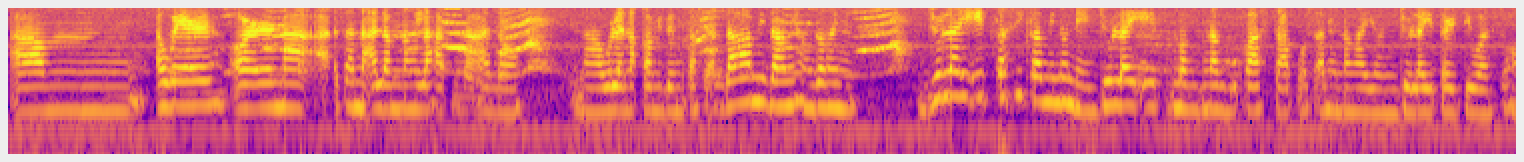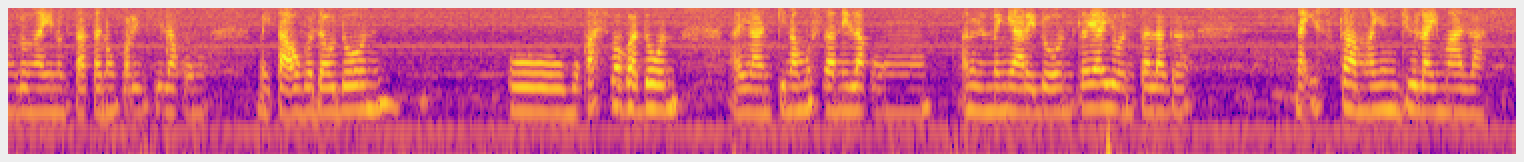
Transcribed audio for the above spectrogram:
um, aware or na sana alam ng lahat na ano na wala na kami dun kasi ang dami-dami hanggang ngayon. July 8 kasi kami noon eh. July 8 mag nagbukas tapos ano na ngayon, July 31. So hanggang ngayon nagtatanong pa rin sila kung may tao ba daw doon o bukas pa ba doon. Ayan, kinamusta nila kung ano na nangyari doon. Kaya yun talaga na-scam ngayong July malas.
